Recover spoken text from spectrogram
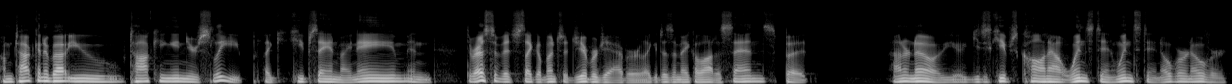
I'm talking about you talking in your sleep. Like you keep saying my name and the rest of it's like a bunch of jibber jabber. Like it doesn't make a lot of sense, but I don't know. You, you just keeps calling out Winston, Winston over and over.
